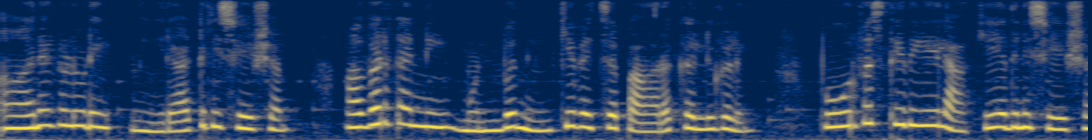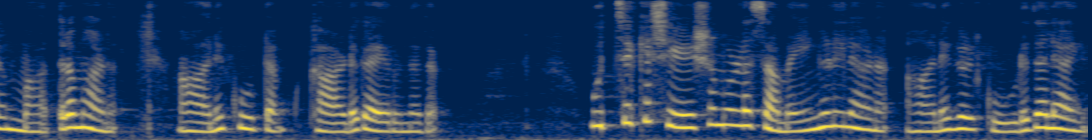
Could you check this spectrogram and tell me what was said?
ആനകളുടെ നീരാട്ടിനു ശേഷം അവർ തന്നെ മുൻപ് നീക്കിവെച്ച പാറക്കല്ലുകളെ പൂർവസ്ഥിതിയിലാക്കിയതിനു ശേഷം മാത്രമാണ് ആനക്കൂട്ടം കാട് കയറുന്നത്. ഉച്ചയ്ക്ക് ശേഷമുള്ള സമയങ്ങളിലാണ് ആനകൾ കൂടുതലായും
